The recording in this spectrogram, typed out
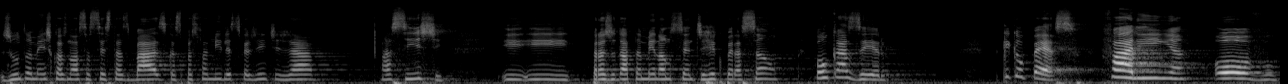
juntamente com as nossas cestas básicas, para as famílias que a gente já assiste, e, e para ajudar também lá no centro de recuperação, pão caseiro. O que, que eu peço? Farinha, ovo,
